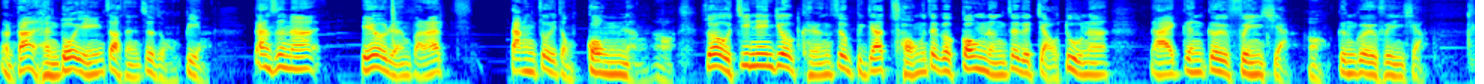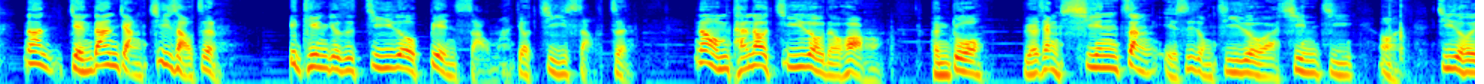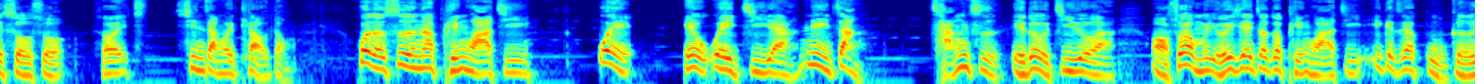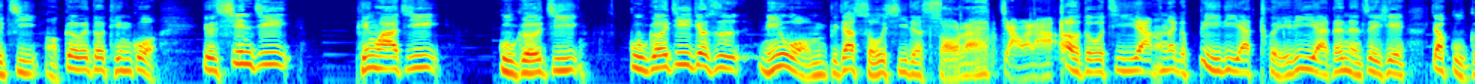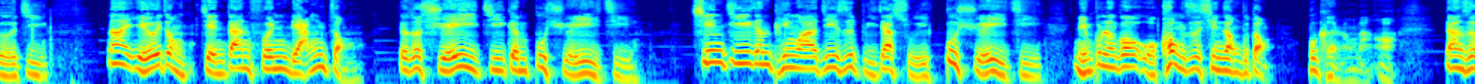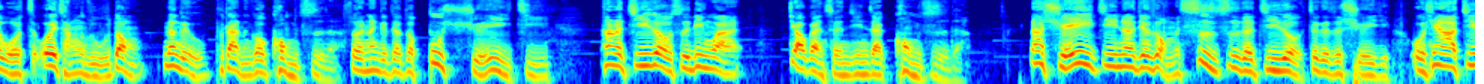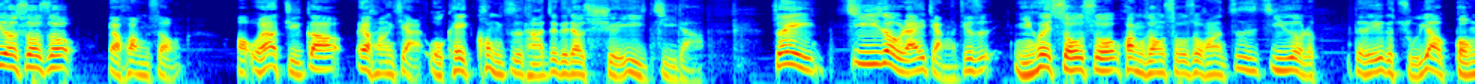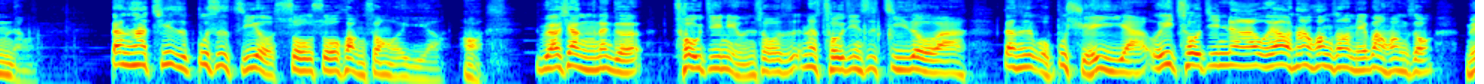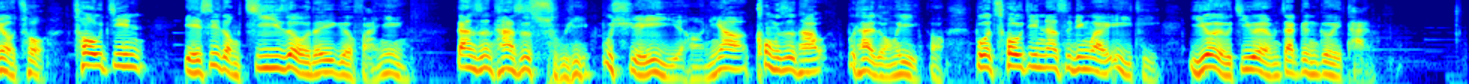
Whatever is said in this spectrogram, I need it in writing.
那当然很多原因造成这种病，但是呢，也有人把它当做一种功能啊。所以我今天就可能就比较从这个功能这个角度呢，来跟各位分享啊，跟各位分享。那简单讲，肌少症。一听就是肌肉变少嘛，叫肌少症。那我们谈到肌肉的话，哈，很多，比如像心脏也是一种肌肉啊，心肌啊，肌肉会收缩，所以心脏会跳动，或者是呢平滑肌，胃也有胃肌啊，内脏、肠子也都有肌肉啊，哦，所以我们有一些叫做平滑肌，一个叫骨骼肌哦，各位都听过，有心肌、平滑肌、骨骼肌。骨骼肌就是你我们比较熟悉的手啦、脚啦、二头肌呀、啊、那个臂力啊、腿力啊等等这些叫骨骼肌。那有一种简单分两种，叫做血液肌跟不血液肌。心肌跟平滑肌是比较属于不血液肌，你不能够我控制心脏不动，不可能嘛啊！但是我胃肠蠕动那个不太能够控制的，所以那个叫做不血液肌，它的肌肉是另外交感神经在控制的。那血液肌呢，就是我们四肢的肌肉，这个是血液肌。我现在肌肉收缩要放松哦，我要举高要放下来，我可以控制它，这个叫血液肌的。所以肌肉来讲，就是你会收缩、放松、收缩、放松，这是肌肉的的一个主要功能。但是它其实不是只有收缩、放松而已啊！哈，不要像那个抽筋，有人说是那抽筋是肌肉啊，但是我不学医呀，我一抽筋啊，我要它放松，没办法放松，没有错，抽筋。也是一种肌肉的一个反应，但是它是属于不血液哈，你要控制它不太容易啊。不过抽筋那是另外一个议题，以后有机会我们再跟各位谈。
